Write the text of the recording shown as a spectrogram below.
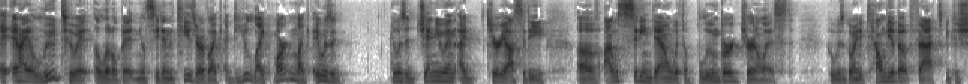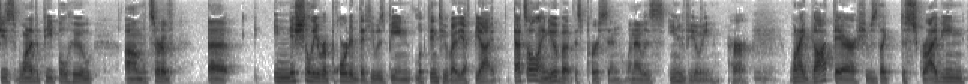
and I allude to it a little bit, and you'll see it in the teaser of like, do you like Martin? Like it was a, it was a genuine curiosity of I was sitting down with a Bloomberg journalist who was going to tell me about facts because she's one of the people who um, had sort of uh, initially reported that he was being looked into by the FBI. That's all I knew about this person when I was interviewing her. Mm-hmm. When I got there, she was like describing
